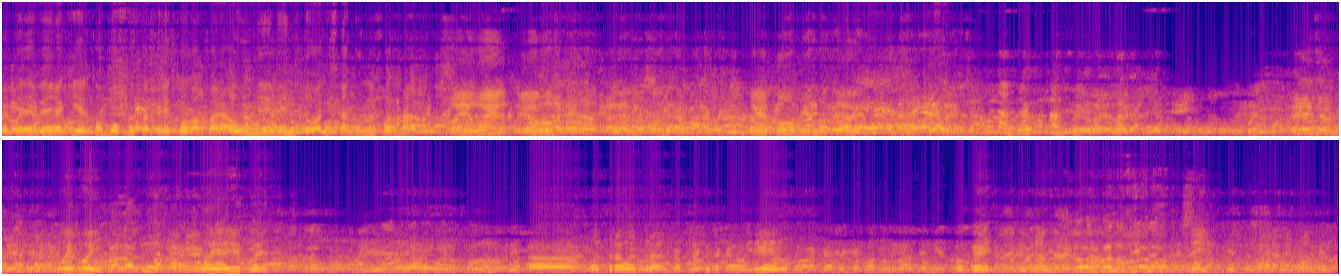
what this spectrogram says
Como pueden ver aquí el combo Cucatleco va para un evento, aquí están uniformados. Vaya, vaya, veamos. Vaya, todos viendo acá. Únanse, únanse. Vaya, vaya. Voy, voy. Voy ahí, pues. Otra, otra. Bien. Ok, ahí estamos.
